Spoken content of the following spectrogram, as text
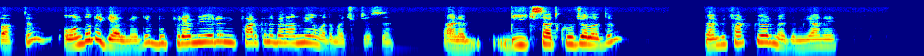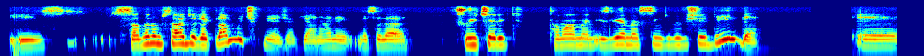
baktım. Onda da gelmedi. Bu Premiere'ın farkını ben anlayamadım açıkçası. Yani bir iki saat kurcaladım. Ben bir fark görmedim. Yani e, sanırım sadece reklam mı çıkmayacak? Yani hani mesela şu içerik tamamen izleyemezsin gibi bir şey değil de e,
